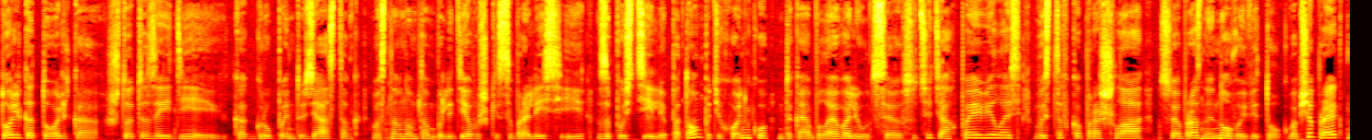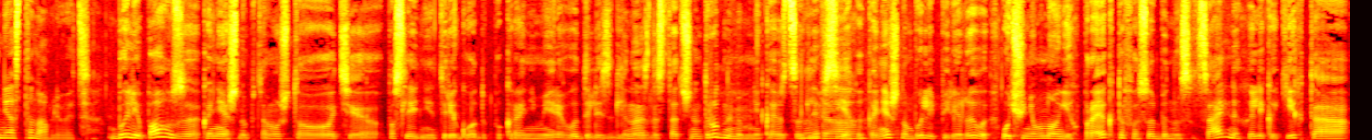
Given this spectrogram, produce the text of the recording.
только-только, что что это за идеи, как группа энтузиасток, в основном там были девушки, собрались и запустили. Потом потихоньку такая была эволюция. В соцсетях появилась, выставка прошла, своеобразный новый виток. Вообще проект не останавливается. Были паузы, конечно, потому что эти последние три года, по крайней мере, выдались для нас достаточно трудными, мне кажется, для ну, да. всех. И, конечно, были перерывы очень у многих проектов, особенно социальных или каких-то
